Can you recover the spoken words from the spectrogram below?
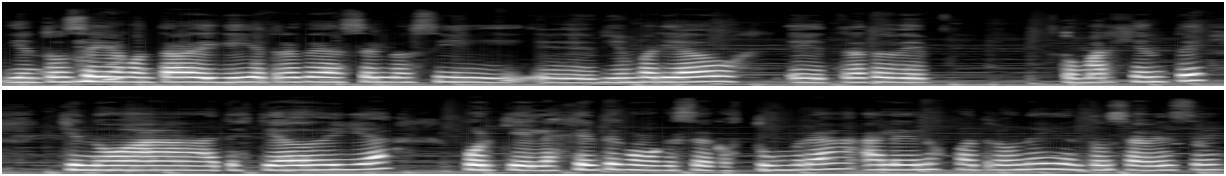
y entonces ella contaba de que ella trata de hacerlo así eh, bien variado, eh, trata de tomar gente que no ha testeado de ella, porque la gente como que se acostumbra a leer los patrones y entonces a veces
